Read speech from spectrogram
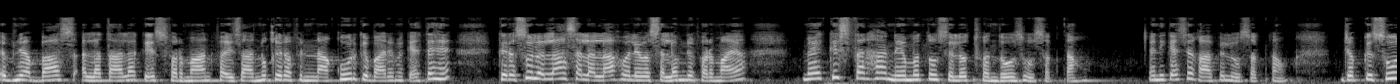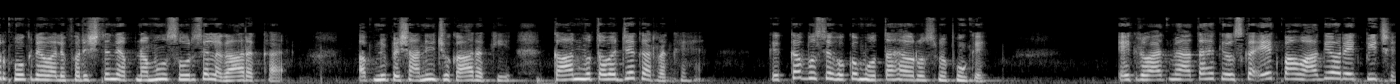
ابن عباس اللہ تعالیٰ کے اس فرمان فیضا نقر ناقور کے بارے میں کہتے ہیں کہ رسول اللہ صلی اللہ علیہ وسلم نے فرمایا، میں کس طرح نعمتوں سے لطف اندوز ہو سکتا ہوں؟ یعنی کیسے غافل ہو سکتا ہوں؟ جبکہ سور پھونکنے والے فرشتے نے اپنا منہ سور سے لگا رکھا ہے، اپنی پیشانی جھکا رکھی ہے، کان متوجہ کر رکھے ہیں کہ کب اسے حکم ہوتا ہے اور اس میں پھونکے۔ ایک روایت میں آتا ہے کہ اس کا ایک پاؤں آگے اور ایک پیچھے۔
